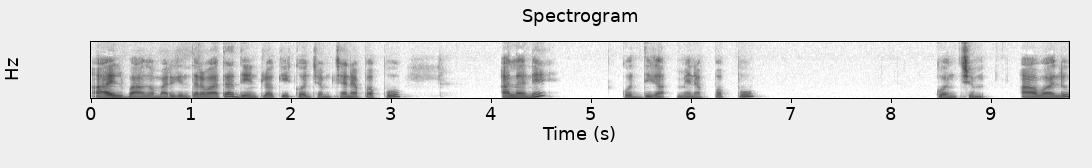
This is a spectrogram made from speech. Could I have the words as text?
ఆయిల్ బాగా మరిగిన తర్వాత దీంట్లోకి కొంచెం శనగపప్పు అలానే కొద్దిగా మినప్పప్పు కొంచెం ఆవాలు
